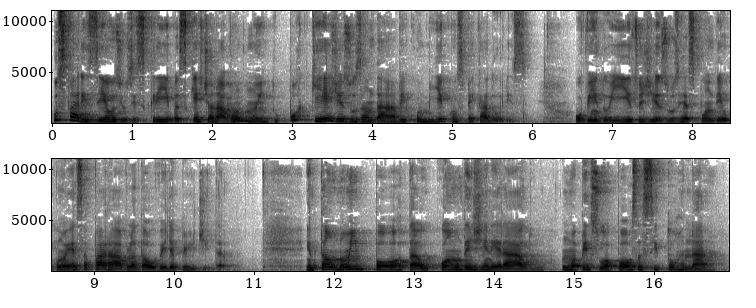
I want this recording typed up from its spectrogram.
Os fariseus e os escribas questionavam muito por que Jesus andava e comia com os pecadores. Ouvindo isso, Jesus respondeu com essa parábola da ovelha perdida. Então, não importa o quão degenerado uma pessoa possa se tornar,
